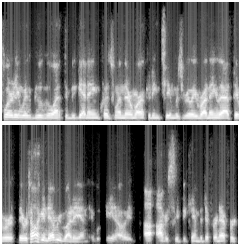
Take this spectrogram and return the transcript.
flirting with Google at the beginning because when their marketing team was really running that, they were they were talking to everybody, and it, you know, it obviously became a different effort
